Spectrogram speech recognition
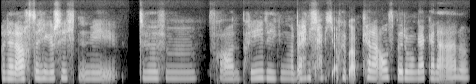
Und dann auch solche Geschichten wie dürfen Frauen predigen und eigentlich habe ich auch überhaupt keine Ausbildung, gar keine Ahnung.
